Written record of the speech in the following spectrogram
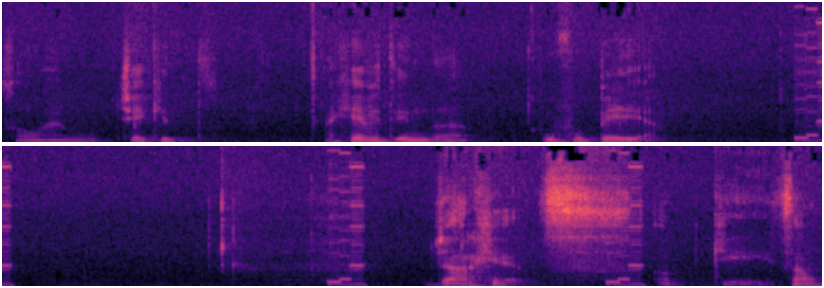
so I will check it. I have it in the UFOpedia. Jarheads. Okay, some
